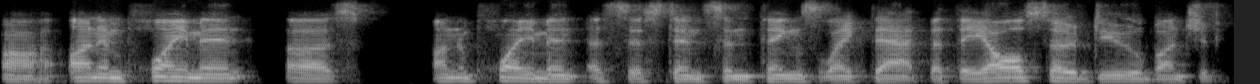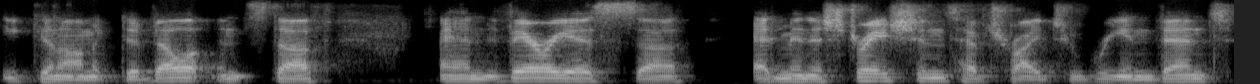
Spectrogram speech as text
uh, unemployment, uh, unemployment assistance and things like that. But they also do a bunch of economic development stuff and various uh, administrations have tried to reinvent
